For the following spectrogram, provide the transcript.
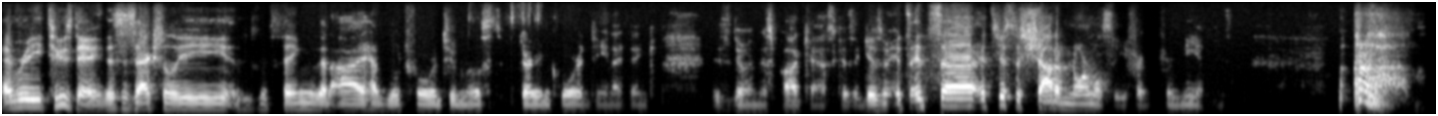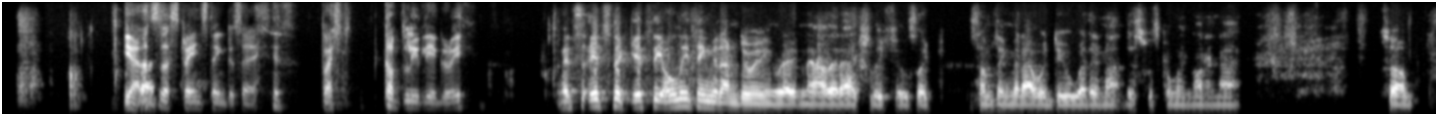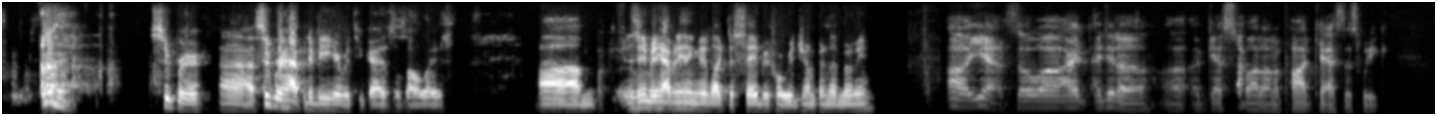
every Tuesday. This is actually the thing that I have looked forward to most during quarantine. I think is doing this podcast because it gives me it's it's uh it's just a shot of normalcy for for me at least. Yeah, that's a strange thing to say, but completely agree. It's it's the it's the only thing that I'm doing right now that actually feels like something that I would do whether or not this was going on or not. So super uh super happy to be here with you guys as always. Um does anybody have anything they'd like to say before we jump into the movie? Uh, yeah. So uh, I I did a a a guest spot on a podcast this week.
